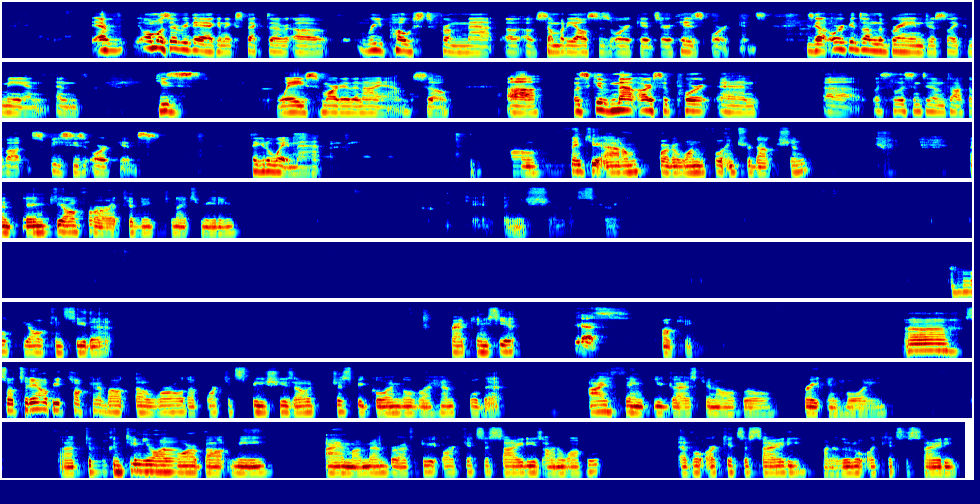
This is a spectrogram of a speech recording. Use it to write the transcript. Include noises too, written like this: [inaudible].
every, almost every day I can expect a, a repost from Matt of, of, somebody else's orchids or his orchids. He's got orchids on the brain just like me, and and he's way smarter than I am. So uh, let's give Matt our support and uh, let's listen to him talk about species orchids. Take it away, Matt. Oh, thank you, Adam, for the wonderful introduction. And thank you all for attending tonight's meeting. Okay, let me share my screen. I hope y'all can see that. Brad, can you see it? Yes. Okay. Uh, so today I'll be talking about the world of orchid species. I would just be going over a handful that I think you guys can all grow great in Hawaii. Uh, to continue on more about me, I am a member of three orchid societies on Oahu, Evo Orchid Society, Honolulu Orchid Society,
